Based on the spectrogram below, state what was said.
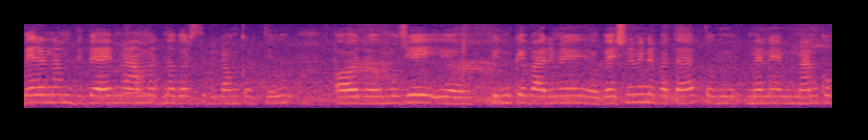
मेरा नाम दिव्या है, मैं अहमदनगर से बिलोंग करती हूँ और मुझे फ़िल्म के बारे में वैष्णवी ने बताया तो मैंने मैम को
